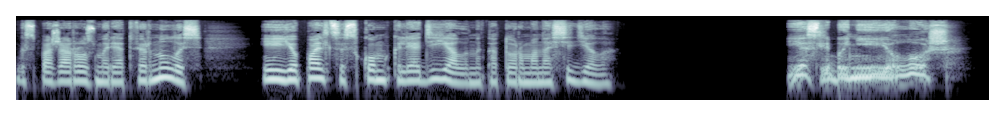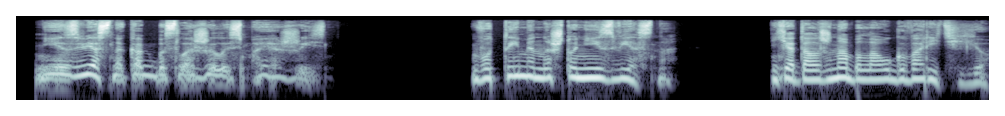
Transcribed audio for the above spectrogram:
Госпожа Розмари отвернулась, и ее пальцы скомкали одеяло, на котором она сидела. Если бы не ее ложь, неизвестно, как бы сложилась моя жизнь. Вот именно, что неизвестно. Я должна была уговорить ее,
